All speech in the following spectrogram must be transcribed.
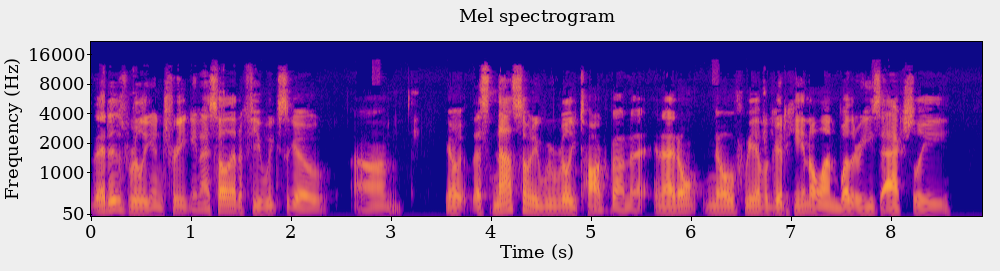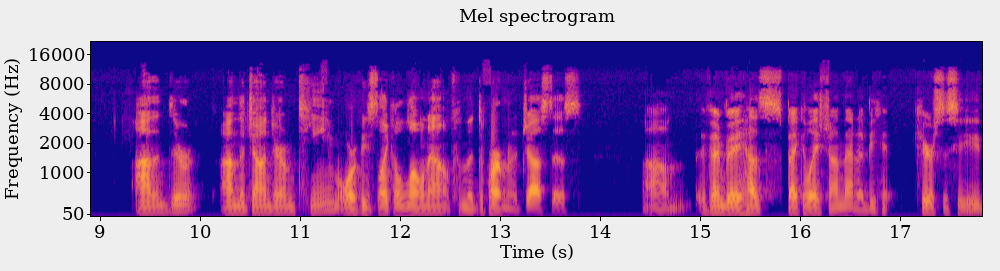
that is really intriguing. I saw that a few weeks ago. Um, you know, that's not somebody we really talked about, and I don't know if we have a good handle on whether he's actually on the on the John Durham team or if he's like a loan out from the Department of Justice. Um, if anybody has speculation on that, I'd be curious to see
